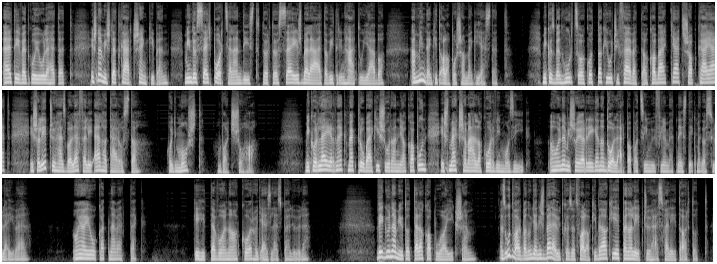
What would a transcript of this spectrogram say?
Eltévedt golyó lehetett, és nem is tett kárt senkiben, mindössze egy porcelán díszt tört össze, és beleállt a vitrin hátuljába, ám mindenkit alaposan megijesztett. Miközben hurcolkodtak, Julcsi felvette a kabátját, sapkáját, és a lépcsőházban lefelé elhatározta, hogy most vagy soha. Mikor leérnek, megpróbál kisurranni a kapun, és meg sem áll a Corvin mozíg, ahol nem is olyan régen a Dollárpapa című filmet nézték meg a szüleivel. Olyan jókat nevettek. Ki volna akkor, hogy ez lesz belőle. Végül nem jutott el a kapuaig sem. Az udvarban ugyanis beleütközött valakibe, aki éppen a lépcsőház felé tartott.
